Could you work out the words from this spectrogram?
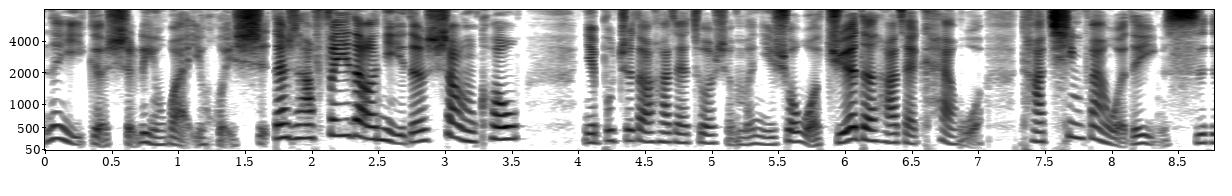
那一个是另外一回事。但是它飞到你的上空。你不知道他在做什么？你说我觉得他在看我，他侵犯我的隐私，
